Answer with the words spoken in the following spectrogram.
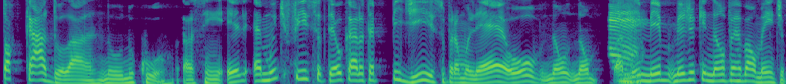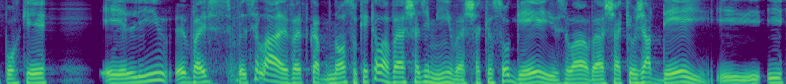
tocado lá no, no cu. Assim, ele, é muito difícil até o cara até pedir isso pra mulher ou não, não é. nem mesmo, que não verbalmente, porque ele vai, sei lá, vai ficar, nossa, o que, que ela vai achar de mim? Vai achar que eu sou gay, sei lá, vai achar que eu já dei. E, e,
